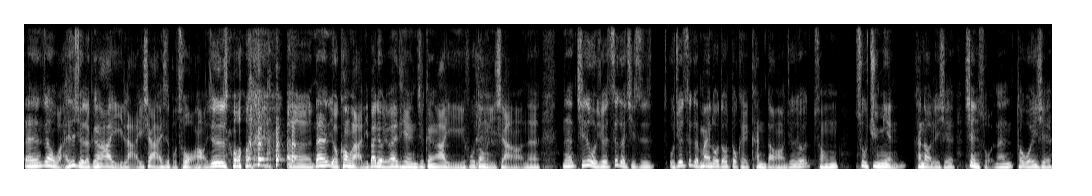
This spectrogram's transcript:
但是这样我还是觉得跟阿姨拉一下还是不错哈，就是说 呃，但是有空啦，礼拜六礼拜天就跟阿姨互动一下哈。那那其实我觉得这个其实我觉得这个脉络都都可以看到哈，就是说从。数据面看到了一些线索，那透过一些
